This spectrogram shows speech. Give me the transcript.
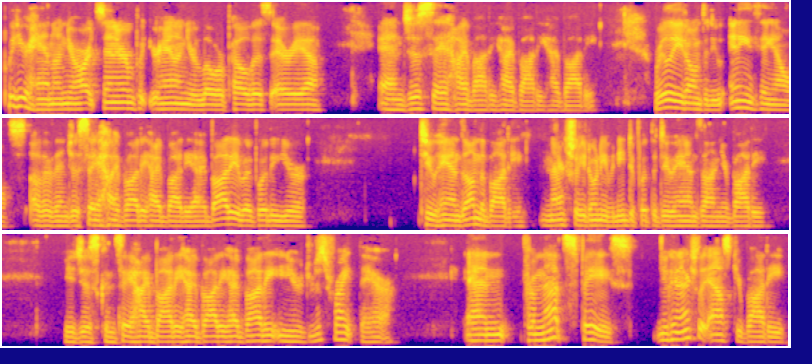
Put your hand on your heart center and put your hand on your lower pelvis area and just say hi body, hi body, hi body. Really, you don't have to do anything else other than just say hi body, hi body, hi body by putting your two hands on the body. And actually, you don't even need to put the two hands on your body. You just can say hi body, hi body, hi body, and you're just right there. And from that space, you can actually ask your body,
